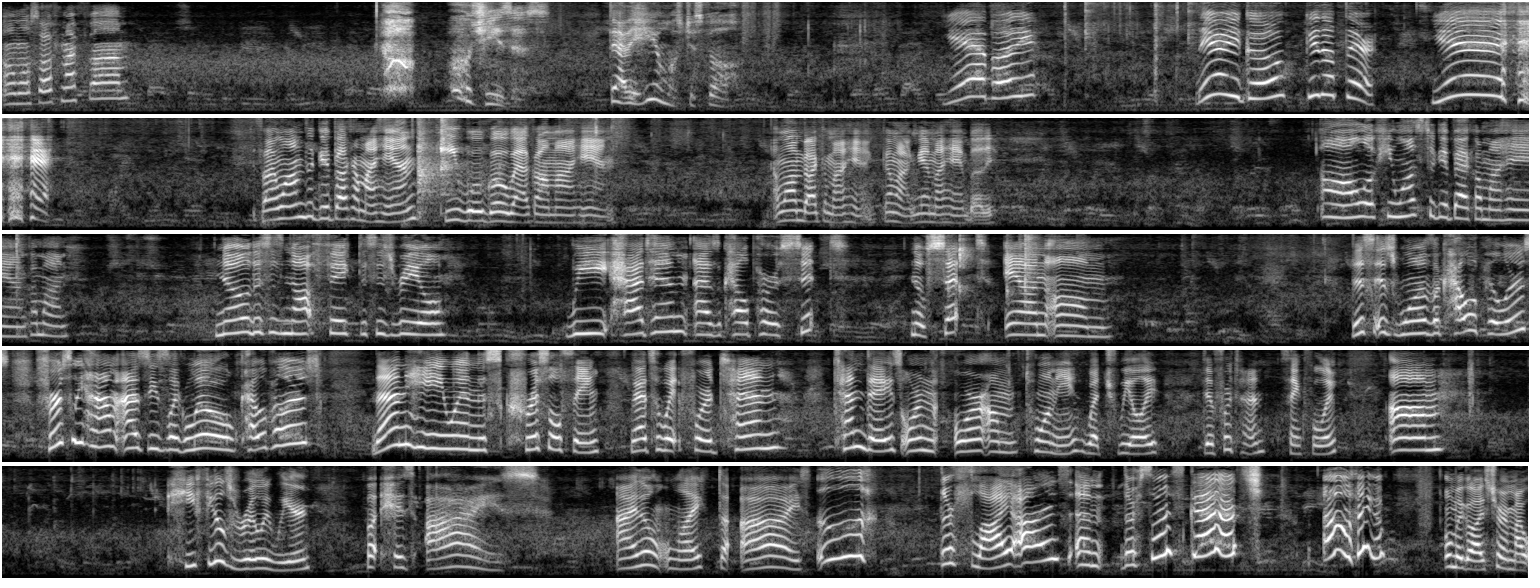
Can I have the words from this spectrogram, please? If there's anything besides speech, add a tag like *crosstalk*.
Almost off my thumb. *gasps* oh, Jesus. Daddy, he almost just fell. Yeah, buddy. There you go. Get up there. Yeah. *laughs* if I want him to get back on my hand, he will go back on my hand. I want him back in my hand. Come on, get in my hand, buddy. Oh, look, he wants to get back on my hand. Come on. No, this is not fake. This is real. We had him as a caliper sit. No, set. And, um... This is one of the caterpillars. First we him as these, like, little caterpillars. Then he went this crystal thing. We had to wait for 10, 10 days or, or um 20, which we only did for 10, thankfully. Um, he feels really weird, but his eyes, I don't like the eyes. Ugh, they're fly eyes, and they're so sketch. Oh, *laughs* oh my god, he's turning my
